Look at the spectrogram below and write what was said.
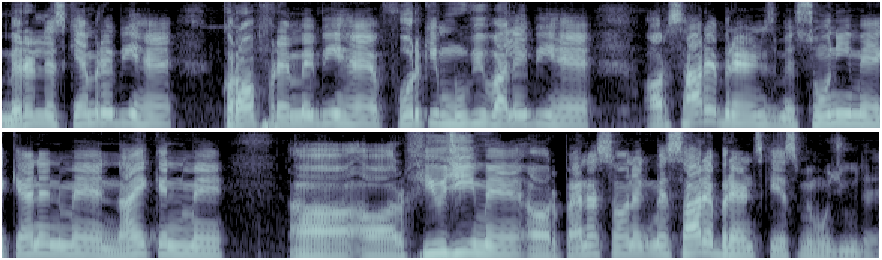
मिररलेस कैमरे भी हैं क्रॉप फ्रेम में भी हैं फोर की मूवी वाले भी हैं और सारे ब्रांड्स में सोनी में कैनन में नाइकन में और फ्यूजी में और पैनासोनिक में सारे ब्रांड्स के इसमें मौजूद है।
